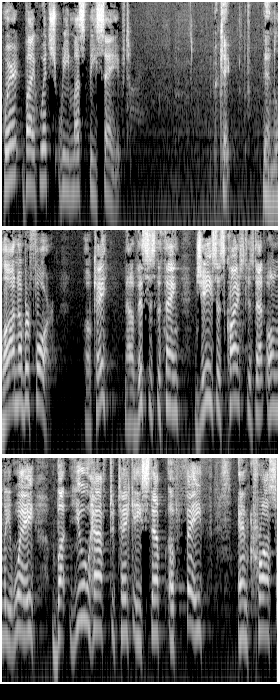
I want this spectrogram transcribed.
where, by which we must be saved. Okay, then law number four. Okay, now this is the thing Jesus Christ is that only way, but you have to take a step of faith and cross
